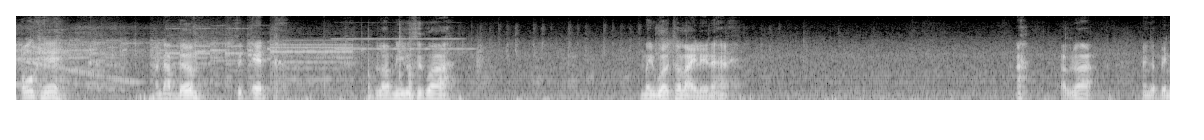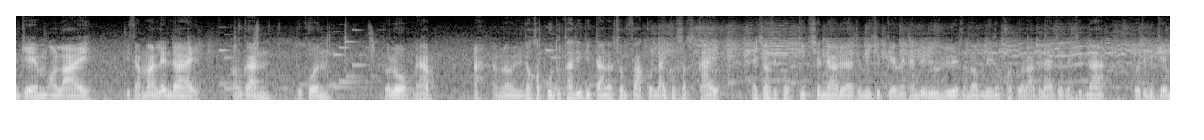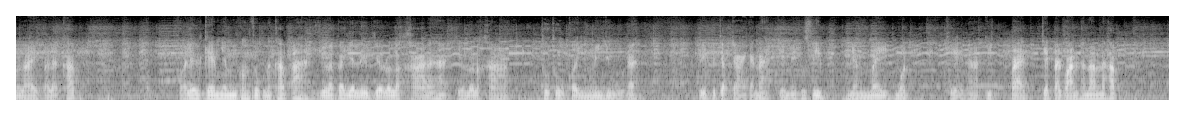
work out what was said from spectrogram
โอเค อันดับเดิม 11 รอบนี้รู้สึกว่า ไม่เวิร์กเท่าไหร่เลยนะฮะ อะ เอาเป็นว่านั่นก็เป็นเกมออนไลน์ที่สามารถเล่นได้ พร้อมกันทุกคนทั่วโลกนะครับอะเอาเป็นว่าวันนี้ต้องขอบคุณทุกท่านที่ติดตามรับชมฝากกดไลค์กด subscribe ให้ช่อง 16 Geek Channel ด้วยนะ จะมีคลิปเกมให้ท่านได้ดูเรื่อยๆสำหรับวันนี้ต้องขอตัวลาไปแล้วเจอกันคลิปหน้าว่าจะเป็นเกมอะไรไปแล้วครับ ขอเล่นเกมยังมีความสุขนะครับอะแล้วก็อย่าลืมเกมลดราคานะฮะเกมลดราคาถูกๆก็ยังมีอยู่นะรีบไปจับจ่ายกันนะเกม Exclusive ยังไม่หมดเขตนะอีก 8 7 8 วันเท่านั้นนะครับ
